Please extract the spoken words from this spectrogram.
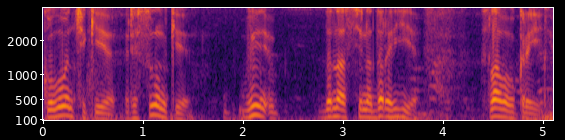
кулончики, рисунки. Вы для нас сильно дорогие. Слава Украине!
